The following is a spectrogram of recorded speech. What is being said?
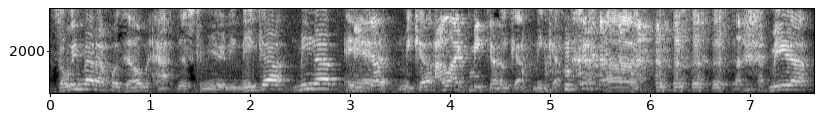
So we met up with him at this community Mika meetup. And, Mika? I like Mika. Mika. Mika. uh, meetup.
